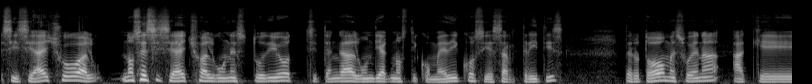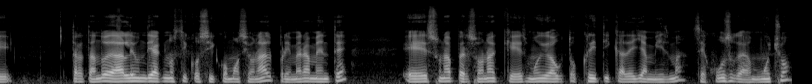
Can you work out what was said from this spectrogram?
si se ha hecho, no sé si se ha hecho algún estudio, si tenga algún diagnóstico médico, si es artritis, pero todo me suena a que tratando de darle un diagnóstico psicoemocional, primeramente, es una persona que es muy autocrítica de ella misma, se juzga mucho,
